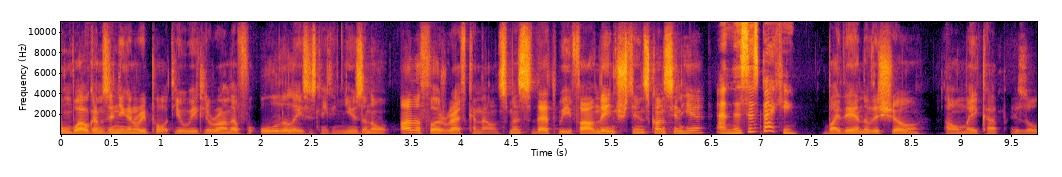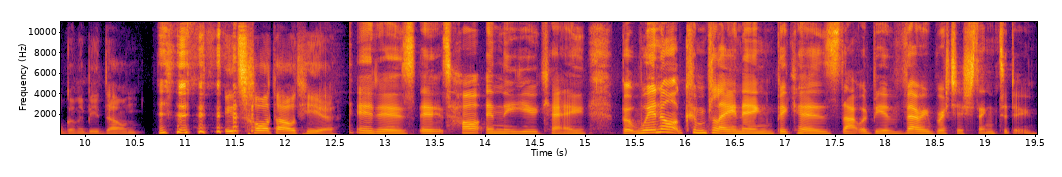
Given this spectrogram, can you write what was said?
and welcome to the Nikon Report, your weekly roundup for all the latest Nikon news and all other photographic announcements that we found interesting. It's Konstantin here. And this is Becky. By the end of the show, our makeup is all going to be down. it's hot out here. It is. It's hot in the UK, but we're not complaining because that would be a very British thing to do.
